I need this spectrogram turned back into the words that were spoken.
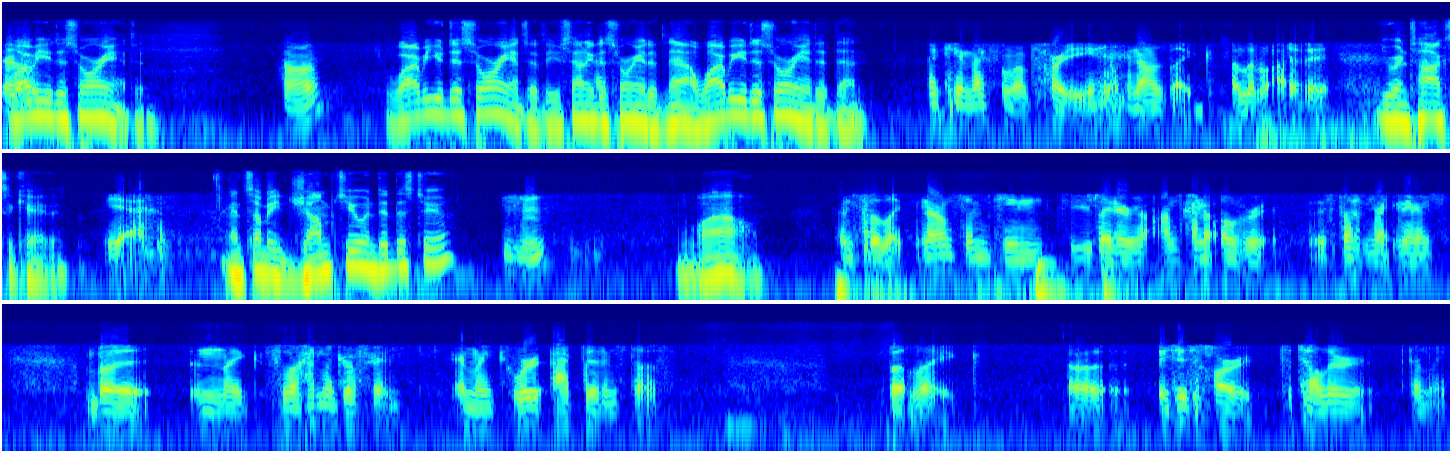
No? Why were you disoriented? Huh? Why were you disoriented? You're sounding disoriented now. Why were you disoriented then? I came back from a party and I was like a little out of it. You were intoxicated. Yeah. And somebody jumped you and did this to you? Mm-hmm. Wow. And so like now I'm 17. Two years later, I'm kind of over it. I still have nightmares, but and like so I have my girlfriend and like we're active and stuff. But like, uh, it's just hard to tell her and like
